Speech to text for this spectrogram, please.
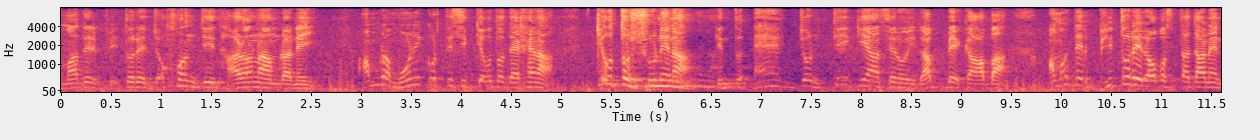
আমাদের ভিতরে যখন যে ধারণা আমরা নেই, আমরা মনে করতেছি কেউ তো দেখে না, কেউ তো শুনে না, কিন্তু একজন ঠিকই আছেন ওই রাব্বে কাবা। আমাদের ভিতরের অবস্থা জানেন,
